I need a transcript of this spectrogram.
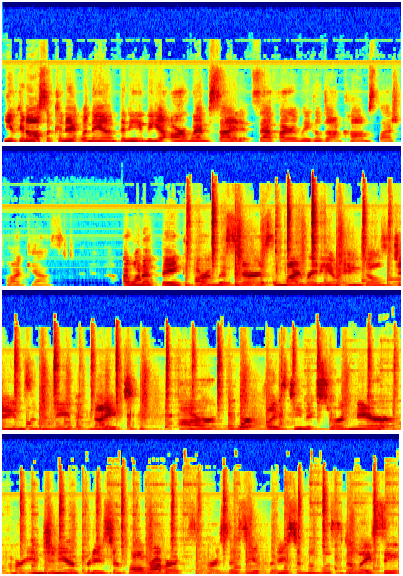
You can also connect with Anthony via our website at sapphirelegal.com slash podcast. I want to thank our listeners, my radio angels, James and the Knave at Night, our workplace team extraordinaire, our engineer producer Paul Roberts, our associate producer Melissa DeLacy,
